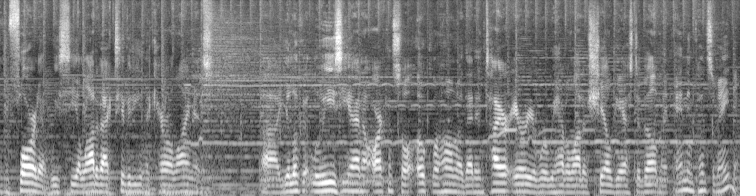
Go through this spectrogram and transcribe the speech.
in Florida. We see a lot of activity in the Carolinas. Uh, you look at Louisiana, Arkansas, Oklahoma, that entire area where we have a lot of shale gas development, and in Pennsylvania.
